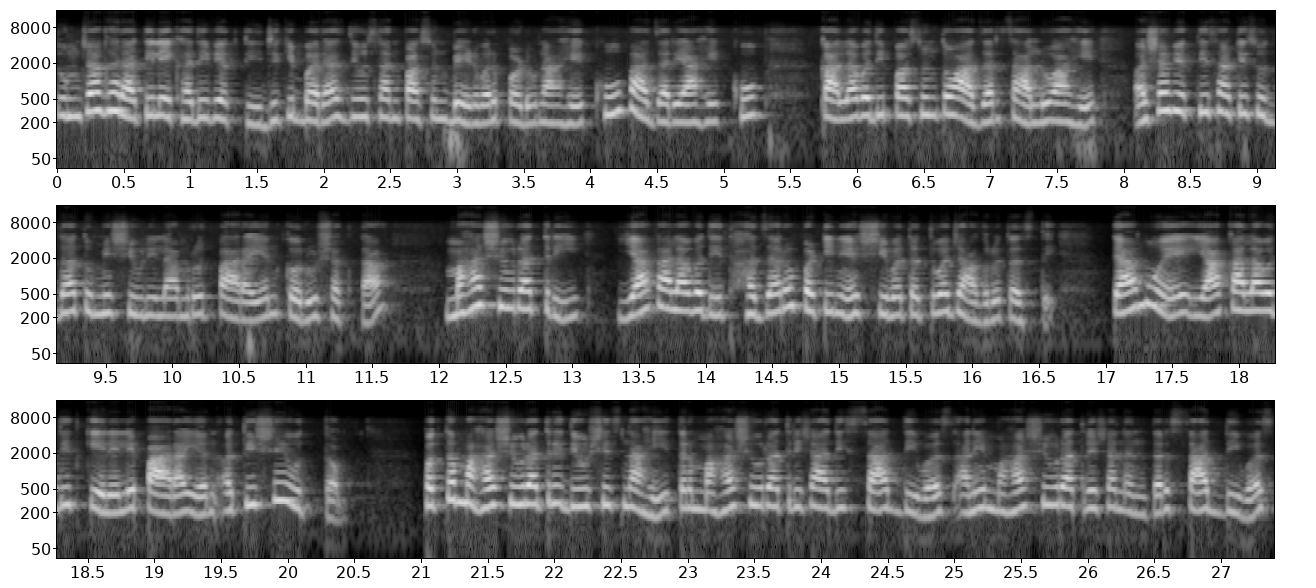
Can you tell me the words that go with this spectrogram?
तुमच्या घरातील एखादी व्यक्ती जी की बऱ्याच दिवसांपासून बेडवर पडून आहे खूप आजारी आहे खूप कालावधीपासून तो आजार चालू आहे अशा व्यक्तीसाठी सुद्धा तुम्ही शिवलीलामृत पारायण करू शकता. महाशिवरात्री या कालावधीत हजारो पटीने शिवतत्व जागृत असते. त्यामुळे या कालावधीत केलेले पारायण अतिशय उत्तम. फक्त महाशिवरात्री दिवशीच नाही तर महाशिवरात्रीच्या आधी सात दिवस आणि महाशिवरात्रीच्या नंतर सात दिवस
